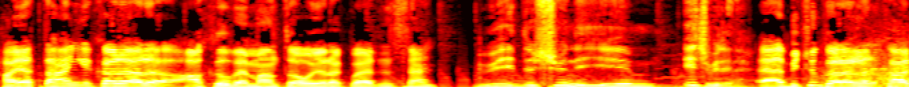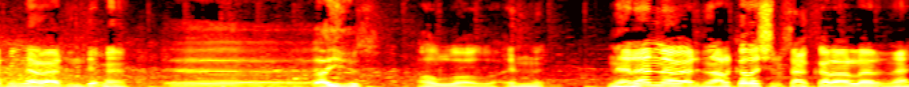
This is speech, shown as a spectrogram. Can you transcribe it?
Hayatta hangi kararı akıl ve mantığa uyarak verdin sen? Bir düşüneyim. Hiçbirini. E, bütün kararlarını kalbinle verdin değil mi? Ee, hayır. Allah Allah. E, ne, nerenle verdin arkadaşım sen kararlarını?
